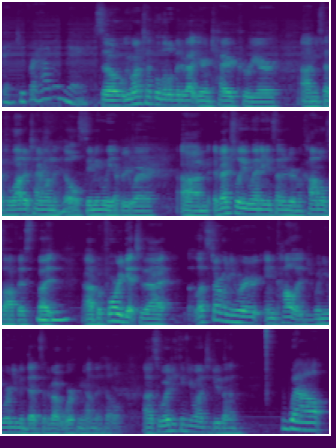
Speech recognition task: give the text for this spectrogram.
Thank you for having me. So, we want to talk a little bit about your entire career. Um, you spent a lot of time on the Hill, seemingly everywhere, um, eventually landing in Senator McConnell's office. But mm-hmm. uh, before we get to that, let's start when you were in college, when you weren't even dead set about working on the Hill. Uh, so, what do you think you wanted to do then? Well,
